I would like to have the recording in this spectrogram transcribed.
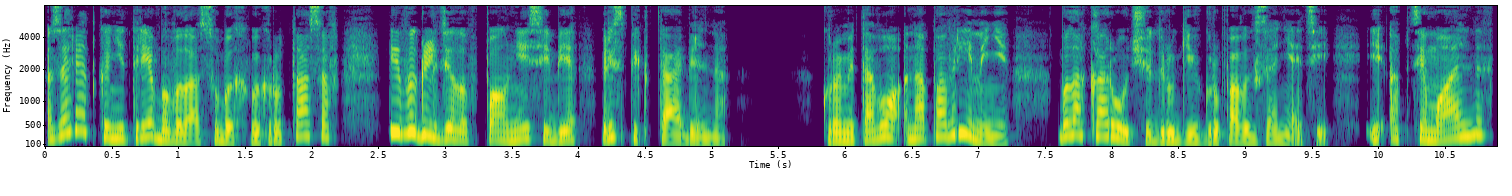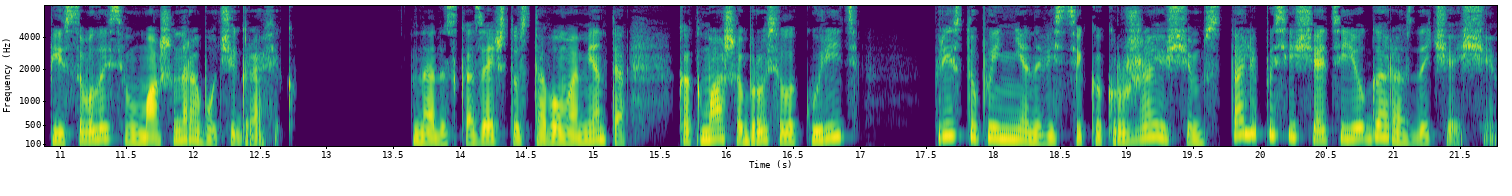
Зарядка не требовала особых выкрутасов и выглядела вполне себе респектабельно. Кроме того, она по времени была короче других групповых занятий и оптимально вписывалась в Машин рабочий график. Надо сказать, что с того момента, как Маша бросила курить, приступы ненависти к окружающим стали посещать ее гораздо чаще.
